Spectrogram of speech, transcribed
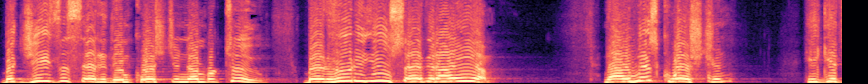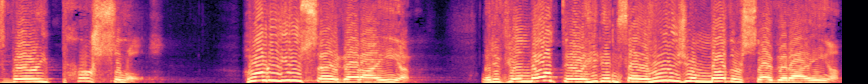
But Jesus said to them, question number two, but who do you say that I am? Now in this question, he gets very personal. Who do you say that I am? And if you'll note there, he didn't say, who does your mother say that I am?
